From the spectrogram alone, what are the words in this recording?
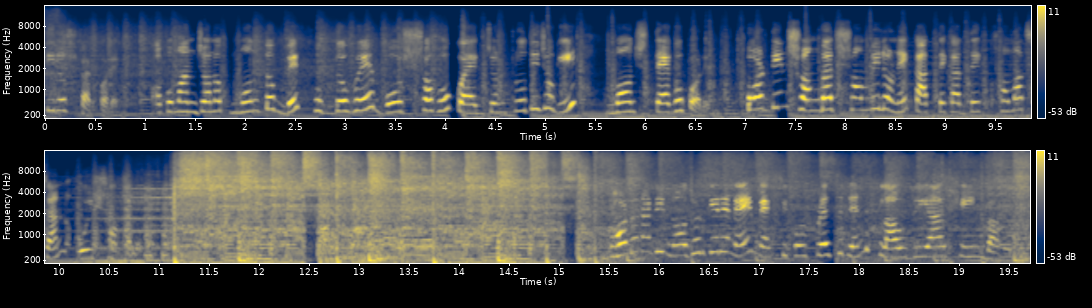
তিরস্কার করেন। অপমানজনক মন্তব্যে ক্ষুব্ধ হয়ে বোস সহ কয়েকজন প্রতিযোগী মঞ্চ ত্যাগও করেন। পরদিন সংবাদ সম্মেলনে কাঁদতে কাঁদতে ক্ষমা চান ওই সঞ্চালক ঘটনাটি নজর কেড়ে নেয় মেক্সিকোর প্রেসিডেন্ট ক্লাউডিয়া শেইনবামের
